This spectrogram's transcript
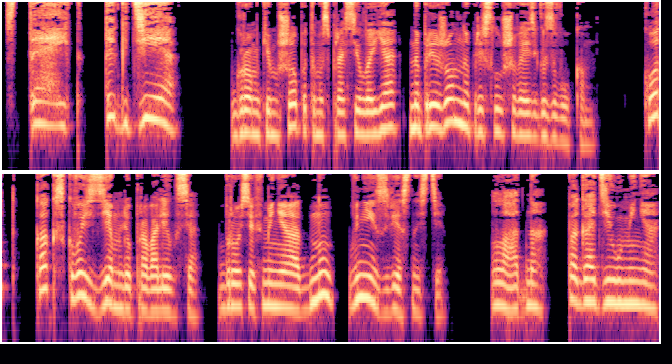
«Стейк, ты где?» Громким шепотом спросила я, напряженно прислушиваясь к звукам. Кот как сквозь землю провалился, бросив меня одну в неизвестности. Ладно, погоди у меня.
